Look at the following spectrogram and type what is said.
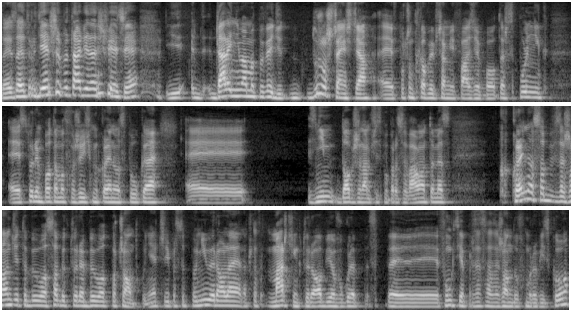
To jest najtrudniejsze pytanie na świecie i dalej nie mam odpowiedzi. Dużo szczęścia e, w początkowej przynajmniej fazie, bo też wspólnik, e, z którym potem otworzyliśmy kolejną spółkę, e, z nim dobrze nam się współpracowało, natomiast kolejne osoby w zarządzie to były osoby, które były od początku, nie? czyli po prostu pełniły rolę, na przykład Marcin, który objął w ogóle funkcję prezesa zarządu w Chmurowisku,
